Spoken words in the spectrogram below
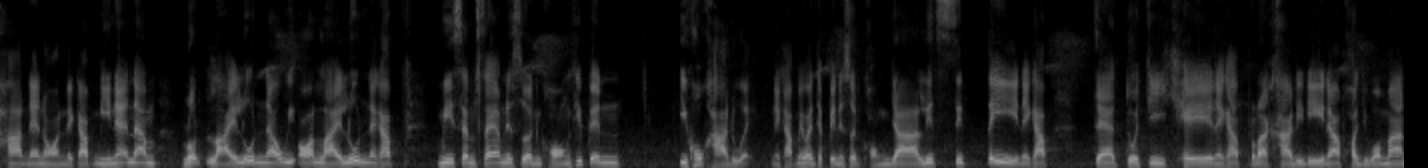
พลาดแน่นอนนะครับมีแนะนำรถหลายรุ่นนะวีออสหลายรุ่นนะครับมีแซมแซมในส่วนของที่เป็นอีโคคาร์ด้วยนะครับไม่ว่าจะเป็นในส่วนของยา r ิสซิตี้นะครับแจ๊ตัว GK นะครับราคาดีๆนะผ่อนอยู่ประมาณ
